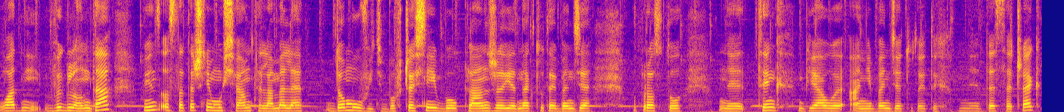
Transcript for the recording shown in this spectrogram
ładniej wygląda, więc ostatecznie musiałam te lamele domówić, bo wcześniej był plan, że jednak tutaj będzie po prostu e, tynk biały, a nie będzie tutaj tych e, deseczek,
